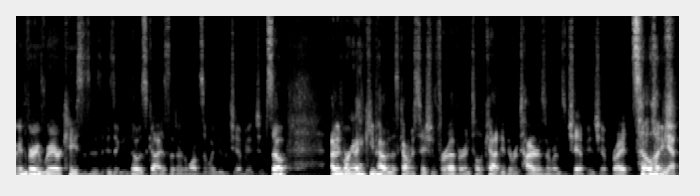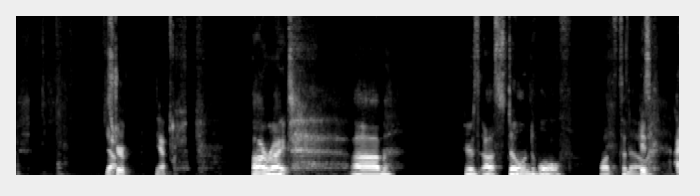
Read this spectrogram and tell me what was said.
in very rare cases, is, is it those guys that are the ones that win you the championship. So, I mean, we're going to keep having this conversation forever until KAT either retires or wins a championship, right? So, like, Yeah. it's true. Yeah. all right. Um, here's uh, Stoned Wolf wants to know. His, I,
